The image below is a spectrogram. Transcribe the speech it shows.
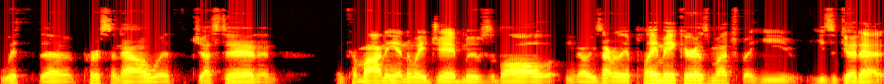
with the personnel with Justin and and Kamani and the way Jabe moves the ball, you know, he's not really a playmaker as much, but he he's a good at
